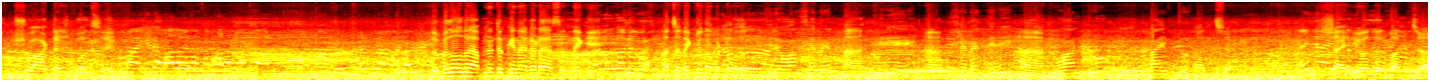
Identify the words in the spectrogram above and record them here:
একশো আঠাশ বলছে। তো বেলাল ভাই আপনি তো কেনাকাটা আছেন নাকি? আচ্ছা একটু নাম্বারটা বলেন। জিরো ওয়ান সেভেন হ্যাঁ। থ্রি এইট হ্যাঁ। সেভেন থ্রি হ্যাঁ। One two five two. আচ্ছা। শাহিওয়ালের বাচ্চা।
